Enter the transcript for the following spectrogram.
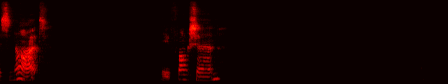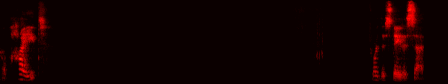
is not a function of height for this data set.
